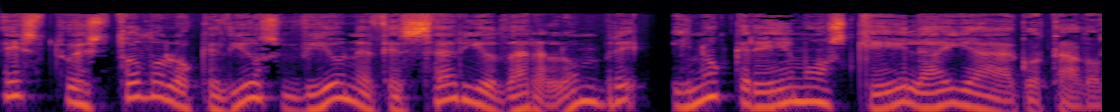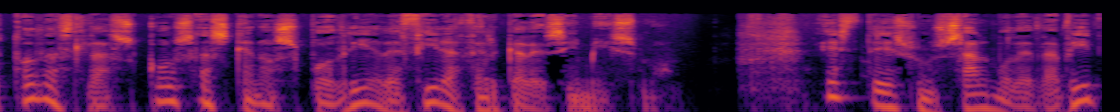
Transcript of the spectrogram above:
Esto es todo lo que Dios vio necesario dar al hombre y no creemos que Él haya agotado todas las cosas que nos podría decir acerca de sí mismo. Este es un salmo de David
